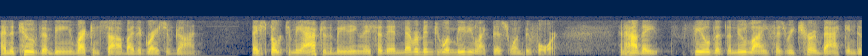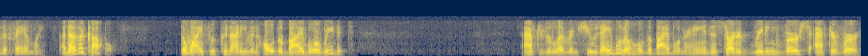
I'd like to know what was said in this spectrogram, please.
and the two of them being reconciled by the grace of God. They spoke to me after the meeting. They said they had never been to a meeting like this one before and how they feel that the new life has returned back into the family. Another couple, the wife who could not even hold the Bible or read it, after deliverance, she was able to hold the Bible in her hands and started reading verse after verse.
